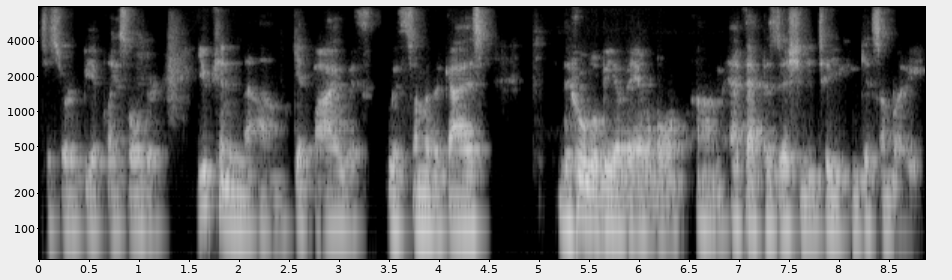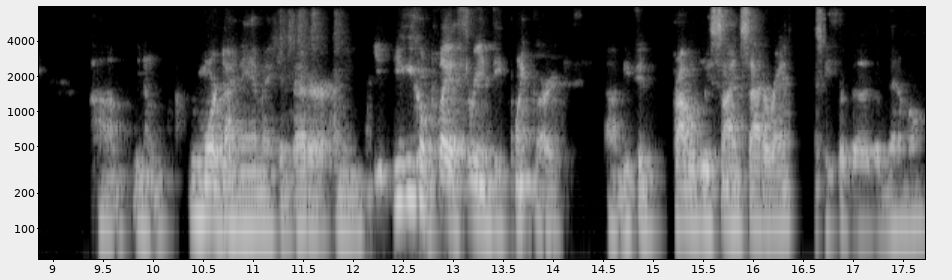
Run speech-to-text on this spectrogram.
to sort of be a placeholder. You can um, get by with with some of the guys who will be available um, at that position until you can get somebody, um, you know, more dynamic and better. I mean, you, you can play a three and D point guard. Um, you could probably sign Satoransky for the the minimum.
